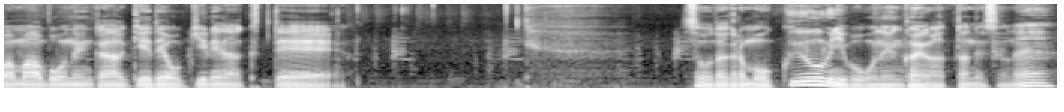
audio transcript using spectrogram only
はまあ忘年会明けで起きれなくて、そう、だから木曜日に忘年会があったんですよね。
